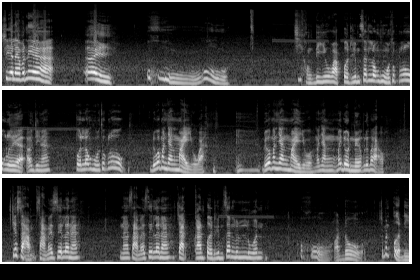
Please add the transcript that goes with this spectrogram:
เชียร์อะไรวะเนี่ย เอ้ย โอ้โหชี้ของดีว่ะ เปิดริมเส้นลงหัวทุกลูกเลยอะ เอาจริงนะ เปิดลงหัวทุกลูก หรือว่ามันยังใหม่อยู่วะ หรือว่ามันยังใหม่อยู่ มันยังไม่โดนเนิร์ฟหรือเปล่าแค่สามสามแอซิสแล้วนะ นะสามแอซิสแล้วนะ จากการเปิดริมเส้นล้วนๆ โอ้โห ออดโดที่มันเปิดดี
